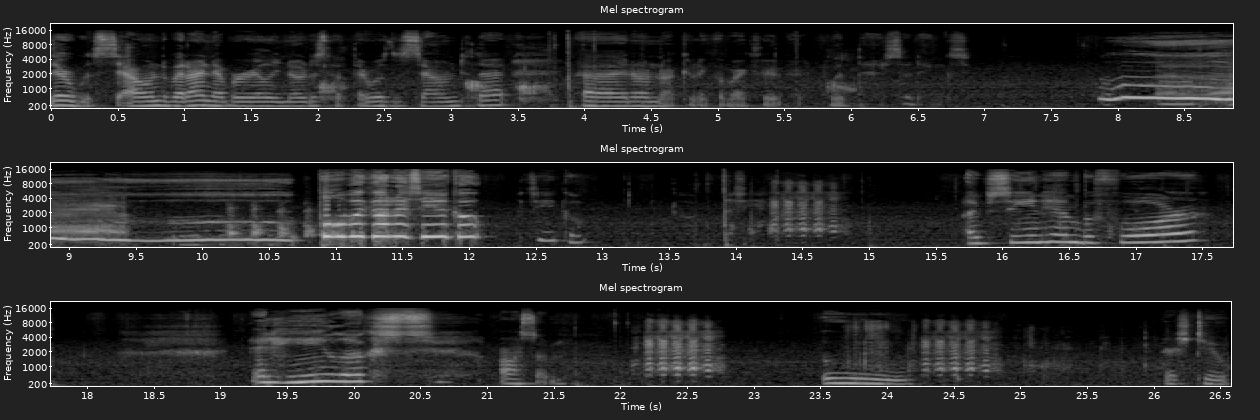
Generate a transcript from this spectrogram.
there was sound, but I never really noticed that there was a sound to that. Uh, and I'm not gonna go back through it with their settings. Ooh. Oh my god, I see a goat! See goat. I've seen him before, and he looks awesome. Ooh. There's two.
